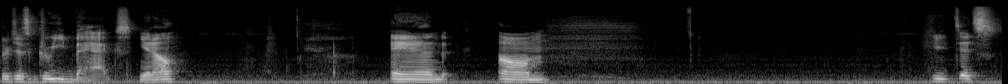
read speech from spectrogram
they're just greed bags, you know? And um he it's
